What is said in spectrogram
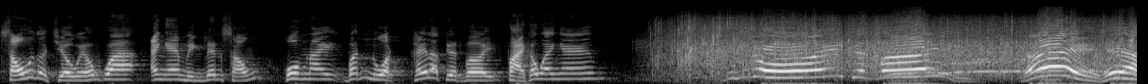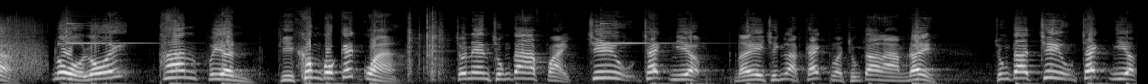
6 giờ chiều ngày hôm qua, anh em mình lên sóng. Hôm nay vẫn nuột thế là tuyệt vời. Phải không anh em? Đúng rồi, tuyệt vời. Đấy here à? đổ lỗi, than phiền thì không có kết quả. Cho nên chúng ta phải chịu trách nhiệm. Đây chính là cách mà chúng ta làm đây. Chúng ta chịu trách nhiệm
